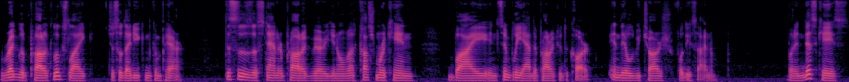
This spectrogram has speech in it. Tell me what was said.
regular product looks like just so that you can compare this is a standard product where you know a customer can buy and simply add the product to the cart and they will be charged for this item. But in this case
